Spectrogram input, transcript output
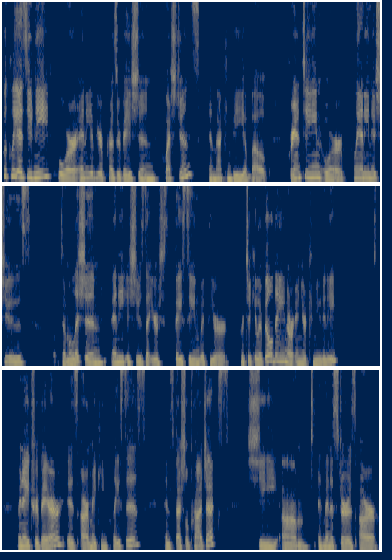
quickly as you need for any of your preservation questions. And that can be about granting or planning issues, demolition, any issues that you're facing with your particular building or in your community. Renee Tribert is our Making Places and Special Projects. She um, administers our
